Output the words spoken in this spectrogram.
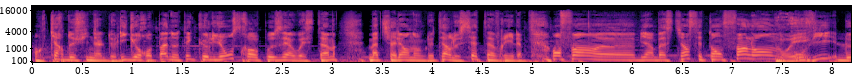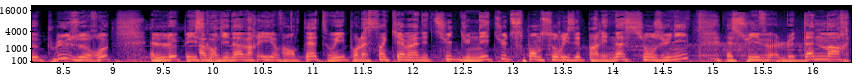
En quart de finale de Ligue Europa, notez que Lyon sera opposé à West Ham. Match aller en Angleterre le 7 avril. Enfin, euh, bien Bastien, c'est en Finlande Oui. qu'on vit le plus heureux. Le pays Ah bon scandinave arrive en tête, oui, pour la cinquième année de suite d'une étude sponsorisée par les Nations Unies. Elles suivent le Danemark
